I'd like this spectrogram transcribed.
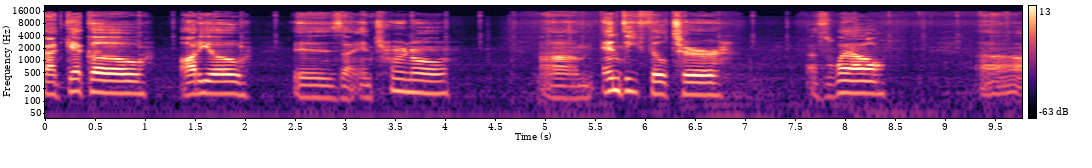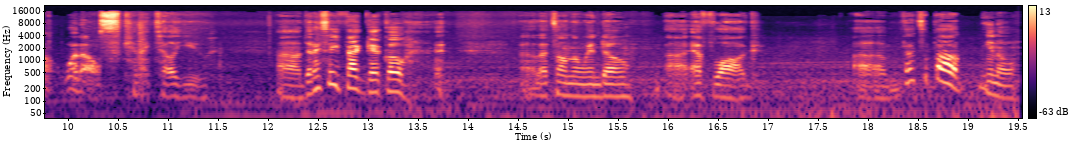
Fat Gecko audio is uh, internal, um, ND filter as well. Uh, what else can I tell you? Uh, did I say Fat Gecko? Uh, that's on the window. Uh, F-Log. Um, that's about, you know,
